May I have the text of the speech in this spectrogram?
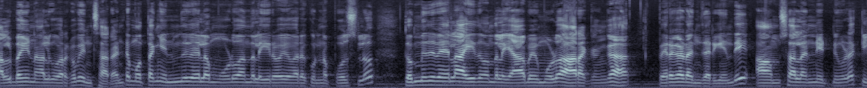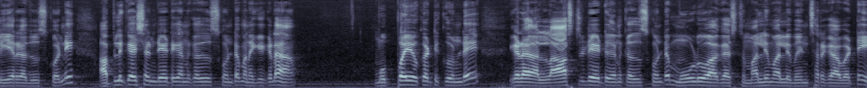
నలభై నాలుగు వరకు పెంచారు. అంటే మొత్తంగా ఎనిమిది వేల మూడు వందల ఇరవై వరకు ఉన్న పోస్టులు తొమ్మిది వేల ఐదు వందల యాభై మూడు ఆ రకంగా పెరగడం జరిగింది. ఆ అంశాలన్నింటినీ కూడా క్లియర్గా చూసుకోండి. అప్లికేషన్ డేట్ కనుక చూసుకుంటే మనకి ఇక్కడ ముప్పై ఒకటికి ఉండే ఇక్కడ లాస్ట్ డేట్ కనుక చూసుకుంటే మూడు ఆగస్టు మళ్ళీ మళ్ళీ పెంచరు కాబట్టి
